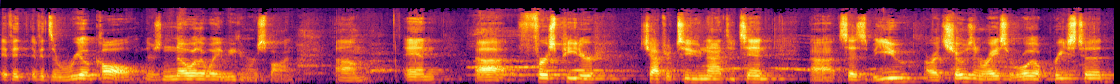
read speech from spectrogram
if, it, if it's a real call, there's no other way we can respond. Um, and uh, 1 Peter chapter 2, 9 through 10 uh, says, you are a chosen race, a royal priesthood,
